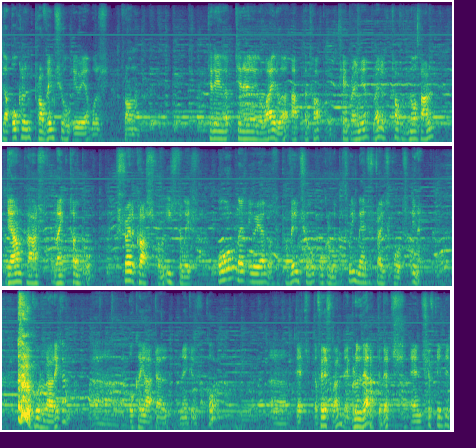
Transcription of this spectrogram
The Auckland provincial area was from Te Rerenga Wairua up the top of Cape Reinga, right at the top of North Island, down past Lake Taupo, straight across from east to west. All that area was the provincial Auckland with the three magistrates courts in it. Kororareka, uh, Okayato Native Court. That's the first one. They blew that up to bits and shifted it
